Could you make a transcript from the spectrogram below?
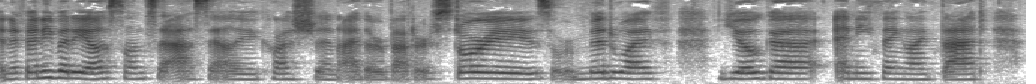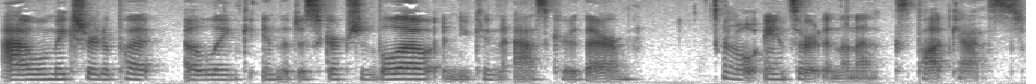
And if anybody else wants to ask Sally a question, either about her stories or midwife, yoga, anything like that, I will make sure to put a link in the description below and you can ask her there and we'll answer it in the next podcast.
